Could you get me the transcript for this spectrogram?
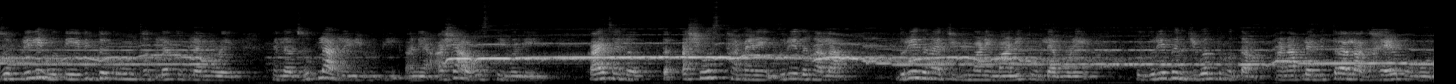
झोपलेले होते युद्ध करून थकल्या थकल्यामुळे त्यांना झोप लागलेली होती आणि अशा अवस्थेमध्ये काय झालं? तर अश्वस्थाम्याने दुर्योधनाला दुर्योधनाची भीमाने मांडी तोडल्यामुळे तो दुर्योधन जिवंत होता आणि आपल्या मित्राला घायल बघून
